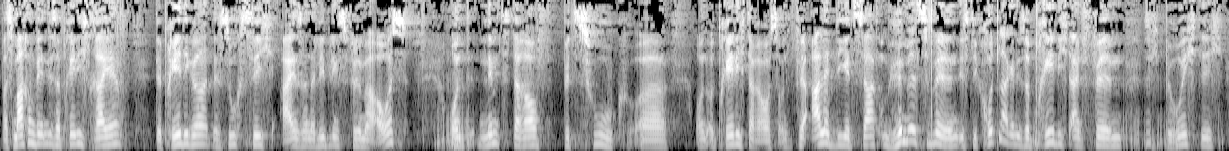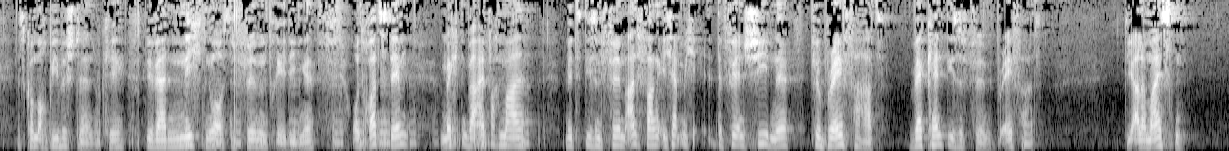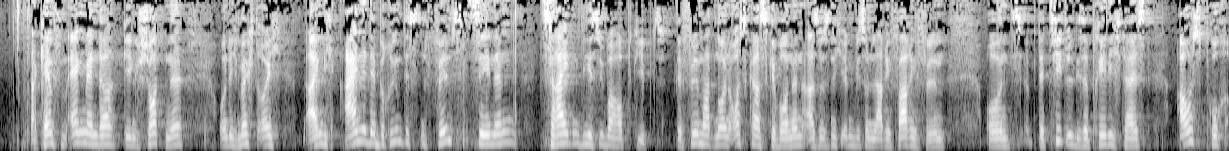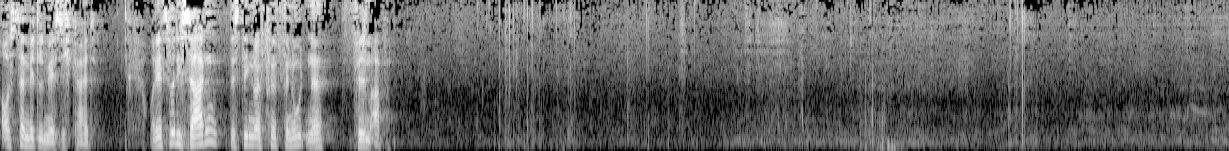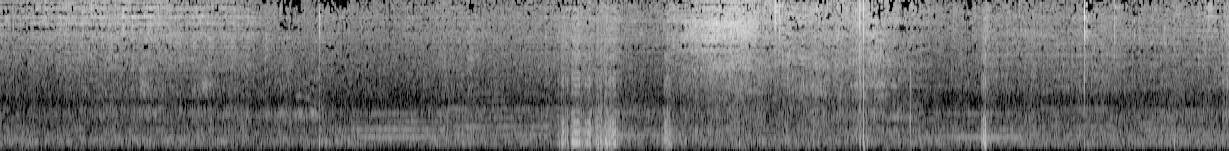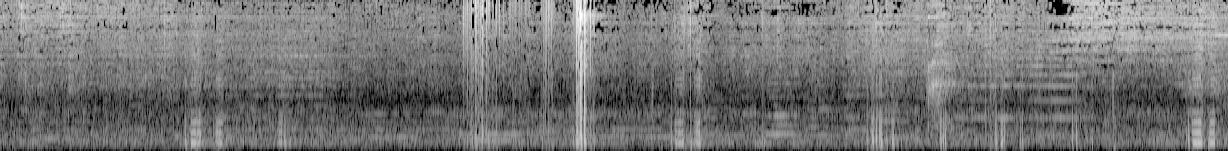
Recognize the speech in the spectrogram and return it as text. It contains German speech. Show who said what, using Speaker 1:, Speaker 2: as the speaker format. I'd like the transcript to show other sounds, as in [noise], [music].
Speaker 1: Was machen wir in dieser Predigtreihe? Der Prediger, der sucht sich einen seiner Lieblingsfilme aus und nimmt darauf Bezug äh, und, und predigt daraus. Und für alle, die jetzt sagen, um Himmels Willen ist die Grundlage dieser Predigt ein Film, sich beruhigt dich, es kommen auch Bibelstellen, okay? Wir werden nicht nur aus den Filmen predigen. Ne? Und trotzdem möchten wir einfach mal mit diesem Film anfangen. Ich habe mich dafür entschieden, ne? für Braveheart. Wer kennt diesen Film? Braveheart. Die allermeisten. Da kämpfen Engländer gegen Schotten. Ne? Und ich möchte euch eigentlich eine der berühmtesten Filmszenen zeigen, die es überhaupt gibt. Der Film hat neun Oscars gewonnen, also ist nicht irgendwie so ein Larifari-Film. Und der Titel dieser Predigt heißt Ausbruch aus der Mittelmäßigkeit. Und jetzt würde ich sagen, das Ding läuft fünf Minuten, ne? Film ab. Mm-mm.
